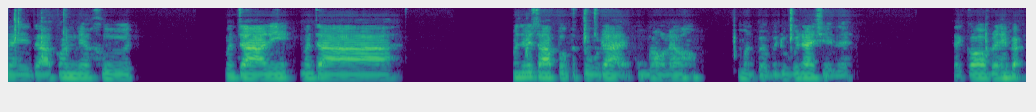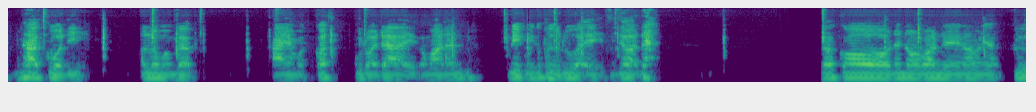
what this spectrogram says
ในดราก้อนเนี่ยคือ มันจะนี้มันจะ มันจะไม่สามารถเปิดประตูได้ ผมลองแล้ว มันเปิดไปดูไม่ได้เฉยเลย แต่ก็เป็นให้แบบน่ากลัวดีอารมณ์เหมือนแบบไอ้มาก็กูลอยได้ประมาณนั้นเบรกไม่กระพือด้วยเอ้ยสุดยอด แล้วก็แน่นอนว่าในหน้าวันเนี้ยคือ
